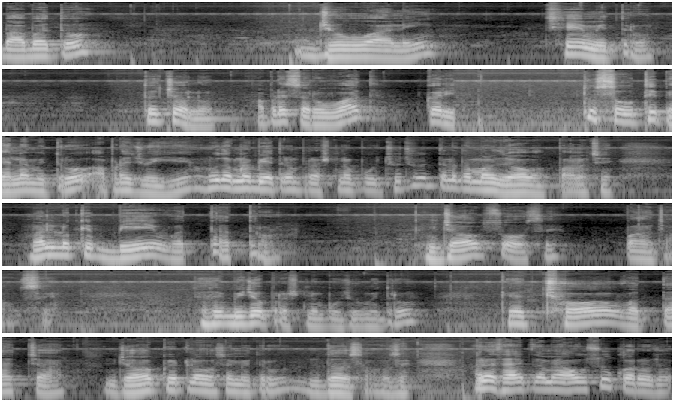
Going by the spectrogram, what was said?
બાબતો જોવાની છે મિત્રો. તો ચલો, આપણે શરૂઆત કરીએ. તો સૌથી પહેલાં મિત્રો, આપણે જોઈએ. હું તમને બે ત્રણ પ્રશ્ન પૂછું છું, તેને તમારો જવાબ આપવાનો છે. માની લો કે બે વત્તા ત્રણ. જવાબ શું આવશે? પાંચ આવશે. પછી બીજો પ્રશ્ન પૂછું મિત્રો, કે છ વત્તા ચાર. જવાબ કેટલો આવશે મિત્રો? દસ આવશે. અરે સાહેબ, તમે આવું શું કરો છો?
